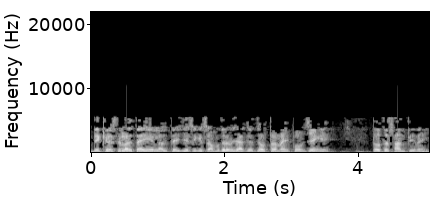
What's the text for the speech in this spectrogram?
देखने से लगता है, ये लगता है जैसे कि समुद्र में जाकर जब तक नहीं पहुँचेंगे तो तो शांति नहीं।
